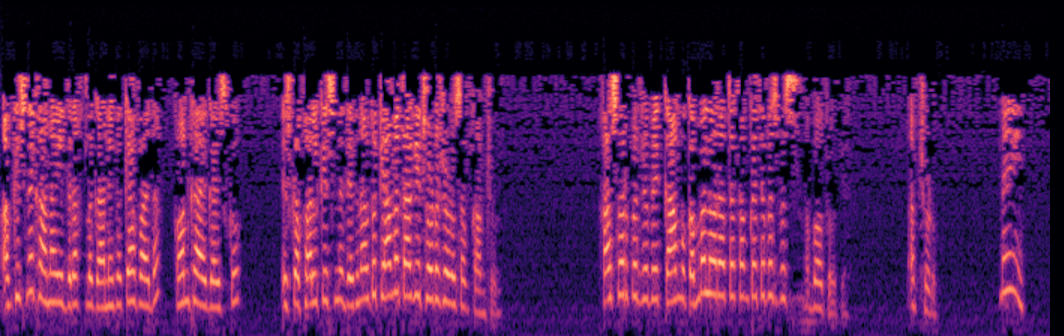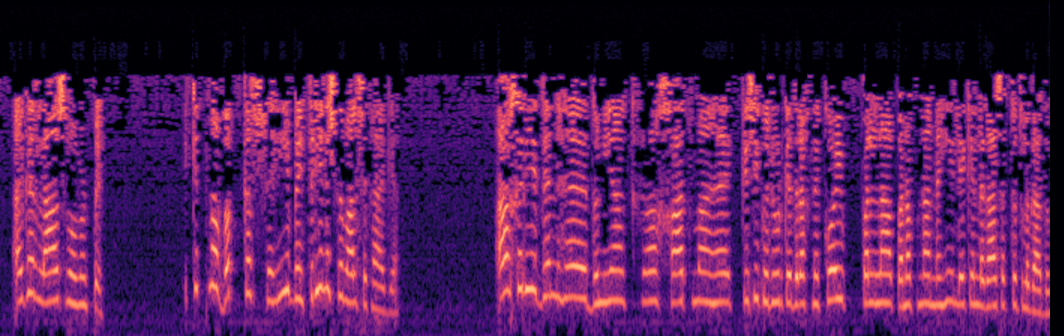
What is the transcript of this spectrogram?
اب کس نے کھانا یہ درخت لگانے کا کیا فائدہ؟ کون کھائے گا اس کو؟ اس کا پھل کس نے دیکھنا؟ تو کیا مت آگے، چھوڑو چھوڑو، سب کام چھوڑو۔ خاص طور پر جب ایک کام مکمل ہو رہا تھا تو ہم کہتے بس بس بہت ہو گیا۔ اب چھوڑو۔ نہیں، اگر لاسٹ مومنٹ پہ کتنا وقت کا صحیح بہترین استعمال سکھایا گیا۔ آخری دن ہے، دنیا کا خاتمہ ہے، کسی کھجور کے درخت میں کوئی پلنا پنپنا نہیں، لیکن لگا سکتے تو لگا دو،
